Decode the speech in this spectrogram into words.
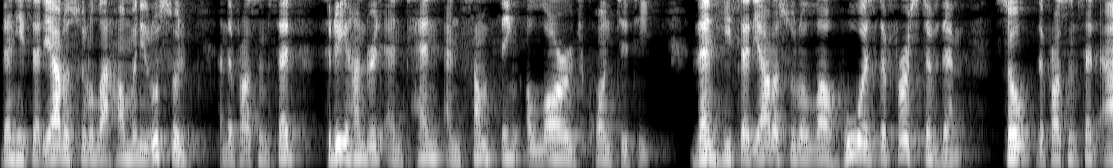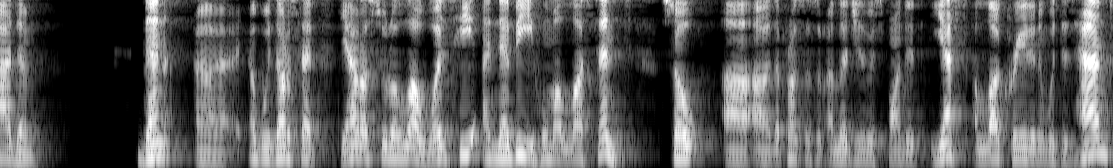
Then he said, Ya Rasulullah, how many rusul? And the Prophet said 310 and something, a large quantity. Then he said, Ya Rasulullah, who was the first of them? So the Prophet said, Adam. Then uh, Abu Dhar said, Ya Rasulullah, was he a Nabi whom Allah sent? So uh, uh, the Prophet allegedly responded, Yes, Allah created him with his hand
